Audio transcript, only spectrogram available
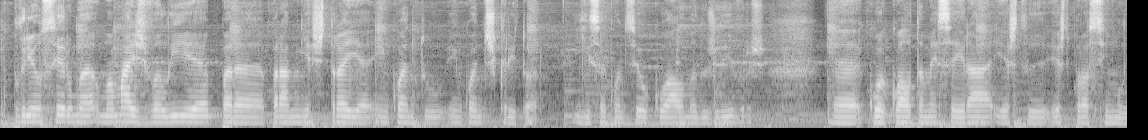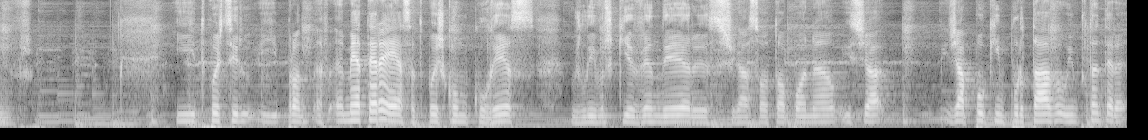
que poderiam ser uma, uma mais-valia para, para a minha estreia enquanto, enquanto escritor. E isso aconteceu com a Alma dos Livros, uh, com a qual também sairá este, este próximo livro. E depois de ser, e pronto, a, a meta era essa, depois como corresse, os livros que ia vender, se chegasse ao top ou não, isso já já pouco importava, o importante era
